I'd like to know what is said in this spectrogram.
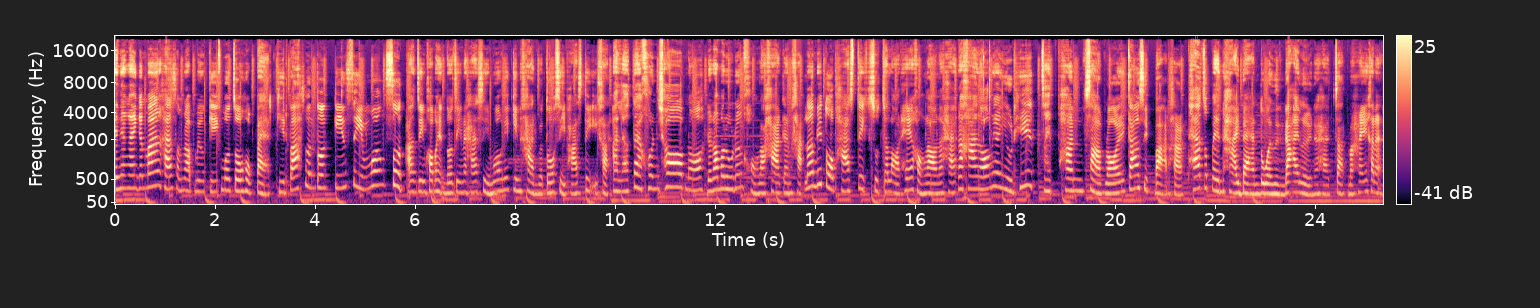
เป็นยังไงกันบ้างคะสำหรับ m i l g e e k Mojo 68กีดปะส่วนตัวกีดสีม่วงสุดเอาจริงพอมาเห็นตัวจริงนะคะ สีม่วงนี่กินขาดกว่าตัวสีพลาสติกอีกค่ะอะแล้วแต่คนชอบเนาะเดี๋ยวเรามาดูเรื่องของราคากันค่ะ เริ่มที่ตัวพลาสติกสุดจะหล่อเท่ของเรานะคะ ราคาน้องเนี่ยอยู่ที่ 7,390 บาทค่ะแทบจะเป็นไฮแบนด์ตัวหนึ่งได้เลยนะคะ จัดมาให้ขนาด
